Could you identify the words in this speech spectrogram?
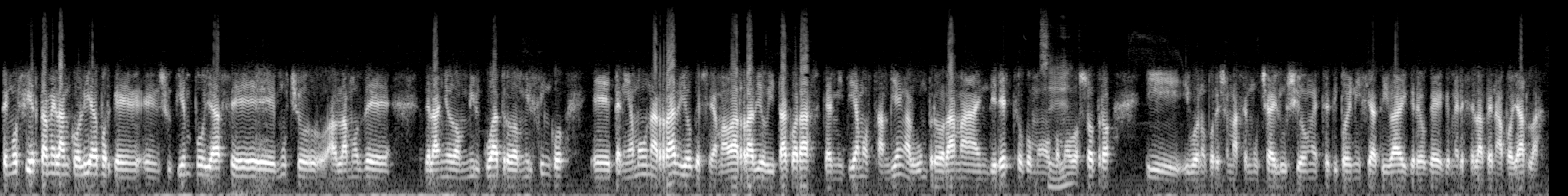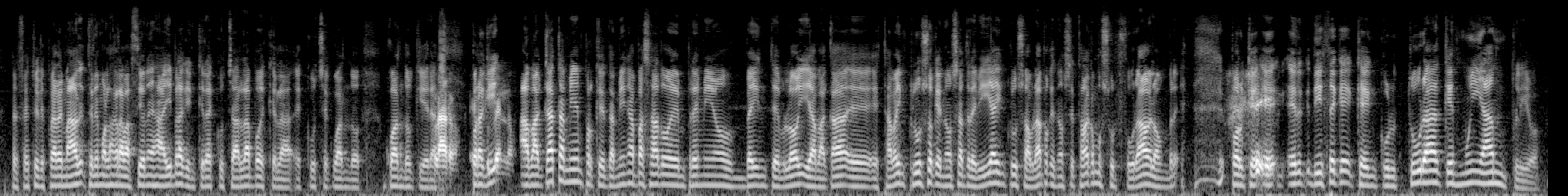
tengo cierta melancolía porque en su tiempo ya hace mucho hablamos de, del año 2004-2005, eh, teníamos una radio que se llamaba Radio Bitácoras, que emitíamos también algún programa en directo como, como vosotros, y, bueno, por eso me hace mucha ilusión este tipo de iniciativa y creo que, merece la pena apoyarla. Perfecto, y después además tenemos las grabaciones ahí para quien quiera escucharla, pues que la escuche cuando, cuando quiera. Claro, por aquí, Abacá también, porque también ha pasado en premios 20 blog y Abacá eh, estaba incluso que no se atrevía incluso a hablar porque no se estaba como surfurado el hombre, porque él, dice que, que en cultura que es muy amplio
